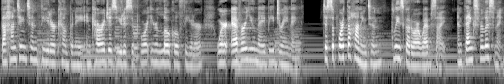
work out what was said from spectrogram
The Huntington Theater Company encourages you to support your local theater wherever you may be dreaming. To support the Huntington, please go to our website. And thanks for listening.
